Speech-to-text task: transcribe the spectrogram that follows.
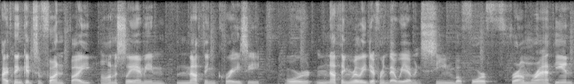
I think it's a fun fight, honestly. I mean, nothing crazy or nothing really different that we haven't seen before from Rathian.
